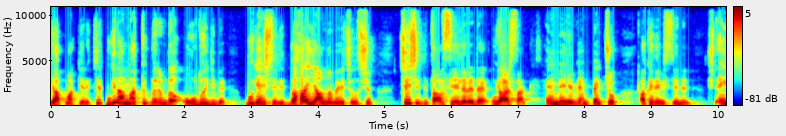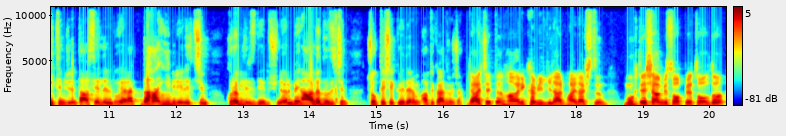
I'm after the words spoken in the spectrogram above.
yapmak gerekir. Bugün anlattıklarımda olduğu gibi bu gençleri daha iyi anlamaya çalışıp çeşitli tavsiyelere de uyarsak hem benim hem pek çok akademisyenin, işte eğitimcinin tavsiyelerine de uyarak daha iyi bir iletişim kurabiliriz diye düşünüyorum. Beni ağırladığınız için çok teşekkür ederim Abdülkadir Hocam. Gerçekten harika bilgiler paylaştın. Muhteşem bir sohbet oldu.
